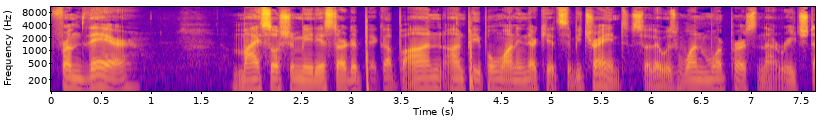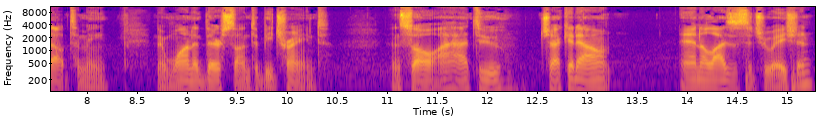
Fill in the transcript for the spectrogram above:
from there, my social media started to pick up on on people wanting their kids to be trained. So there was one more person that reached out to me that wanted their son to be trained. And so I had to check it out, analyze the situation,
